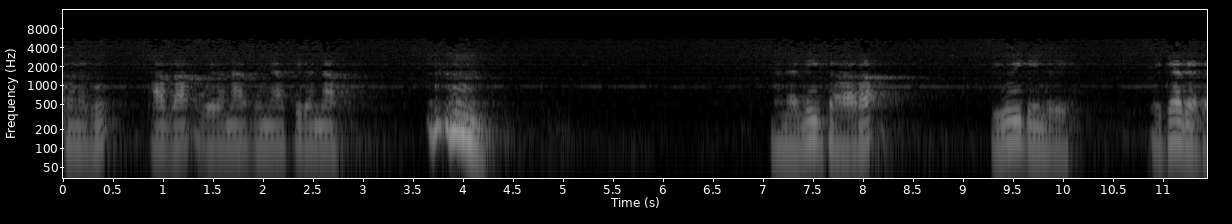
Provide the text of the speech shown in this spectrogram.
ခုနှစ်ခုဘာသာဝေဒနာပညာစေရနာမနတိကာရယူဝိတိန်တွေဧကဂတ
